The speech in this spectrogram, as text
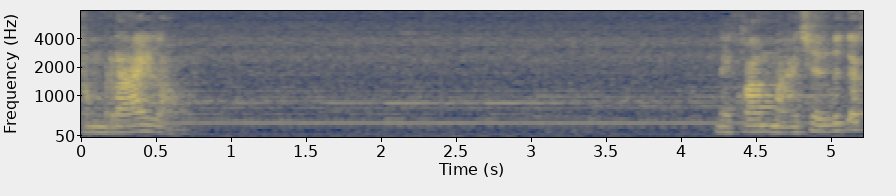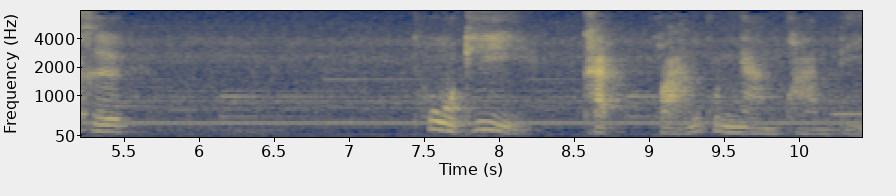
ทำร้ายเรา ในความหมายเชิงลึกก็คือ ผู้ที่ขัดขวางคุณงามความดี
